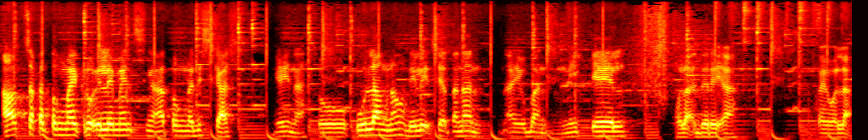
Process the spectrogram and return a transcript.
out sa katong micro elements nga atong na-discuss, gay na. So kulang no, dili siya tanan. Ayuban, nickel, wala diri ah. Okay, wala.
